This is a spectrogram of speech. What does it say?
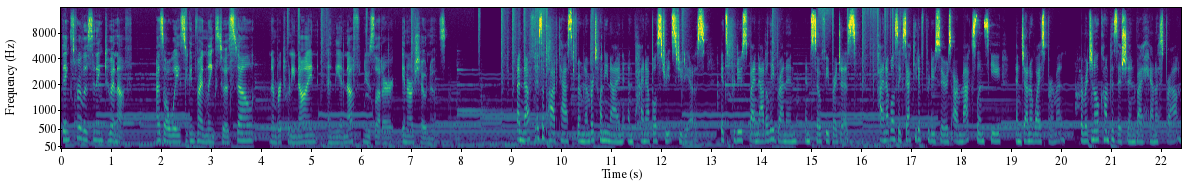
Thanks for listening to Enough. As always, you can find links to Estelle, number 29, and the Enough newsletter in our show notes. Enough is a podcast from Number 29 and Pineapple Street Studios. It's produced by Natalie Brennan and Sophie Bridges. Pineapple's executive producers are Max Linsky and Jenna Weiss Berman. Original composition by Hannis Brown.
